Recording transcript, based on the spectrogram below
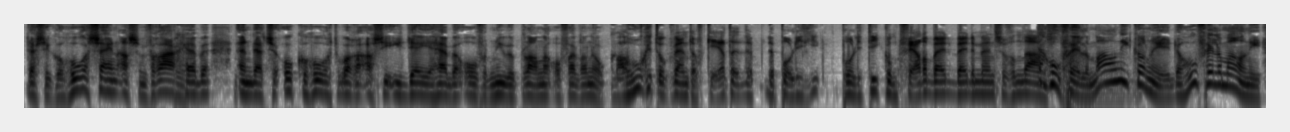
dat ze gehoord zijn als ze een vraag hebben. En dat ze ook gehoord worden als ze ideeën hebben over nieuwe plannen of wat dan ook. Maar hoe het ook went of keert, de, de politiek, politiek, komt verder bij, bij de mensen vandaan. Dat hoeft helemaal niet, Corné. Dat hoeft helemaal niet.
